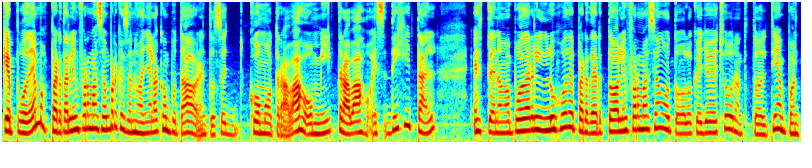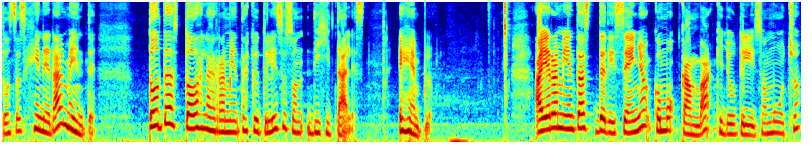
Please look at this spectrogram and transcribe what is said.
que podemos perder la información porque se nos daña la computadora. Entonces, como trabajo, mi trabajo es digital, este, no me puedo dar el lujo de perder toda la información o todo lo que yo he hecho durante todo el tiempo. Entonces, generalmente, todas, todas las herramientas que utilizo son digitales. Ejemplo, hay herramientas de diseño como Canva, que yo utilizo mucho.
